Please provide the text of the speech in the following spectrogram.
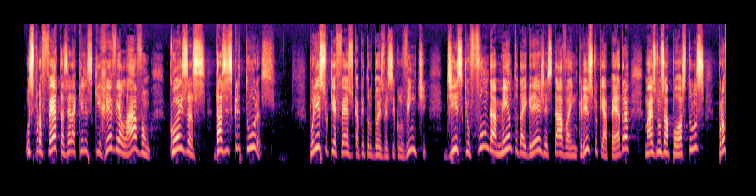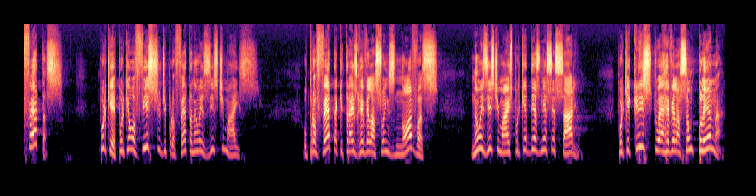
Os profetas eram aqueles que revelavam coisas das Escrituras. Por isso que Efésios capítulo 2, versículo 20, diz que o fundamento da igreja estava em Cristo, que é a pedra, mas nos apóstolos, profetas. Por quê? Porque o ofício de profeta não existe mais. O profeta que traz revelações novas não existe mais, porque é desnecessário. Porque Cristo é a revelação plena.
